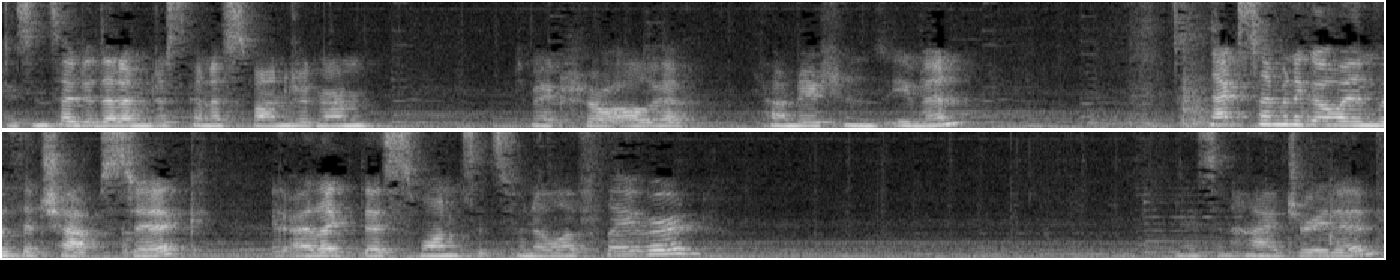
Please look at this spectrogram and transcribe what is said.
Okay, since I did that, I'm just gonna sponge them to make sure all the foundation's even. Next, I'm gonna go in with a chapstick. I like this one because it's vanilla flavored. Nice and hydrated.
